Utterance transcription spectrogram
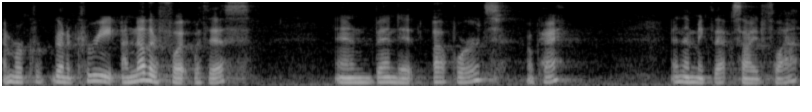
And we're gonna create another foot with this and bend it upwards, okay? And then make that side flat,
